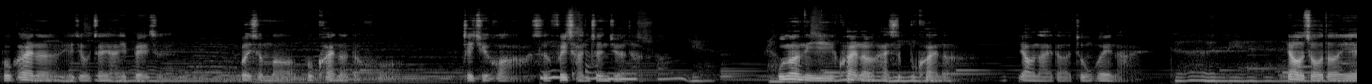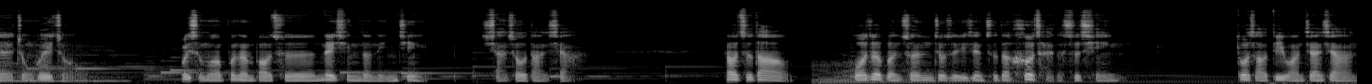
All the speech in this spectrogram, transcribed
不快乐也就这样一辈子。”为什么不快乐的活？这句话是非常正确的。无论你快乐还是不快乐，要来的总会来，要走的也总会走。为什么不能保持内心的宁静，享受当下？要知道，活着本身就是一件值得喝彩的事情。多少帝王将相，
